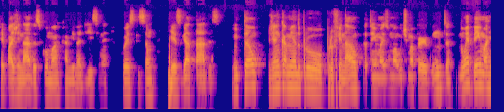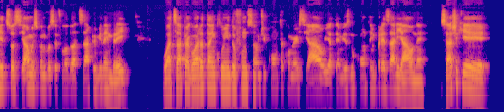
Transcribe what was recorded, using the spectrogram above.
repaginadas, como a Camila disse, né? Coisas que são resgatadas. Então, já encaminhando para o final, eu tenho mais uma última pergunta. Não é bem uma rede social, mas quando você falou do WhatsApp, eu me lembrei. O WhatsApp agora está incluindo função de conta comercial e até mesmo conta empresarial, né? Você acha que,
